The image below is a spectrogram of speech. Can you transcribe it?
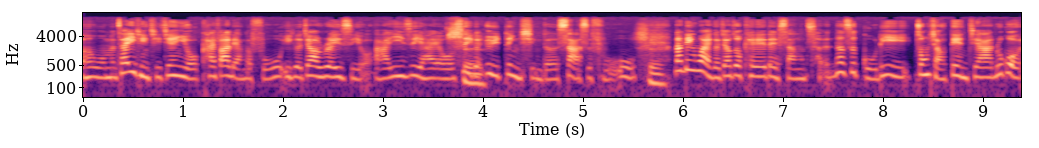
呃，我们在疫情期间有开发两个服务，一个叫 Razio R E Z 还有是一个预定型的 SaaS 服务。是。那另外一个叫做 K A Day 商城，那是鼓励中小店家，如果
